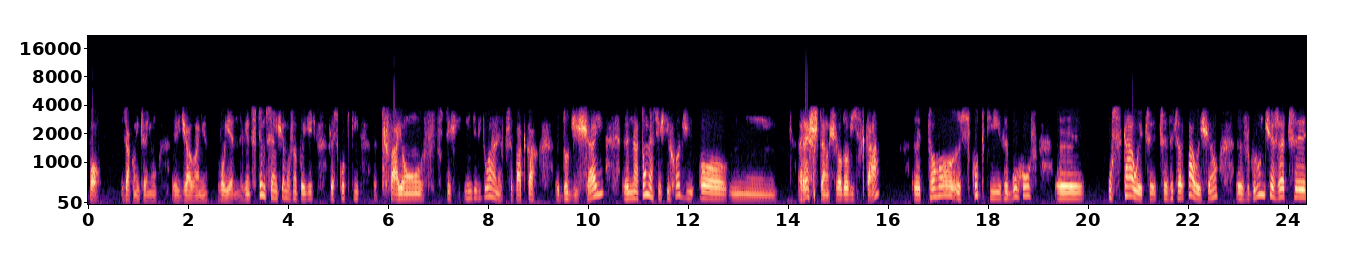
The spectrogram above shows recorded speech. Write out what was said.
po zakończeniu działań wojennych. Więc w tym sensie można powiedzieć, że skutki trwają w tych indywidualnych przypadkach do dzisiaj. Natomiast jeśli chodzi o mm, resztę środowiska, to skutki wybuchów y, ustały czy, czy wyczerpały się w gruncie rzeczy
